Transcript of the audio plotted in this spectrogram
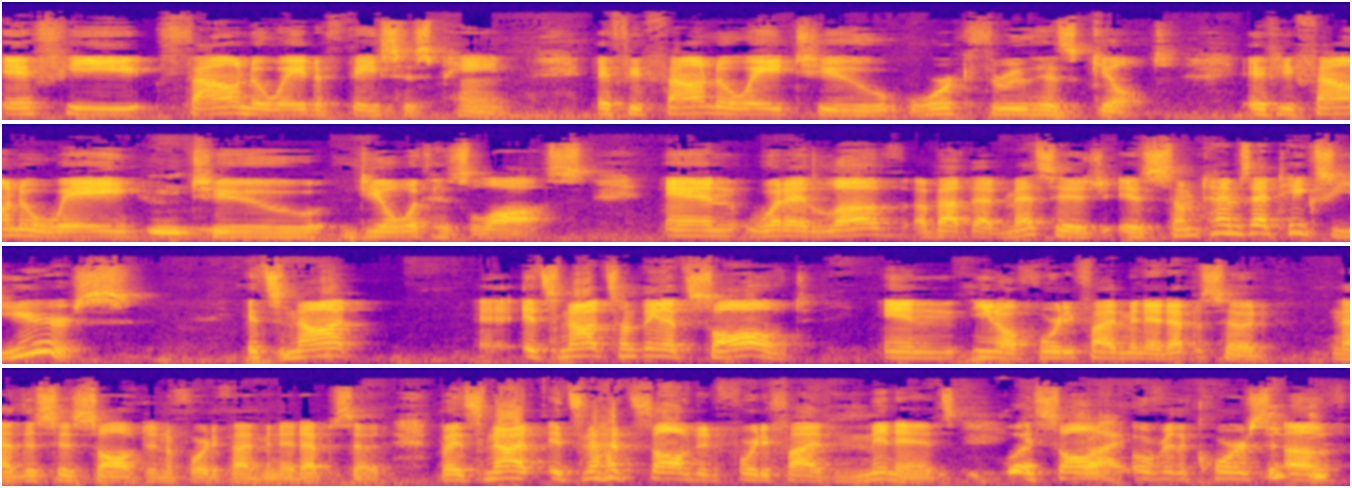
if he found a way to face his pain, if he found a way to work through his guilt, if he found a way mm-hmm. to deal with his loss. And what I love about that message is sometimes that takes years. It's not it's not something that's solved in, you know, a 45 minute episode. Now this is solved in a 45 minute episode, but it's not it's not solved in 45 minutes. It's solved right. over the course of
